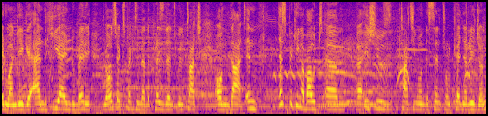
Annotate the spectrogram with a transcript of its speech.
in Wangige and here in Ndumberi. We're also expecting that the president will touch on that. And just speaking about um, uh, issues touching on the central Kenya region,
